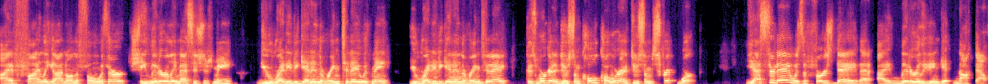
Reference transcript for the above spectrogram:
I've finally gotten on the phone with her. She literally messages me, "You ready to get in the ring today with me? You ready to get in the mm-hmm. ring today? Because we're going to do some cold call. We're going to do some script work." Yesterday was the first day that I literally didn't get knocked out.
